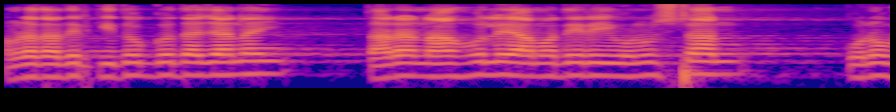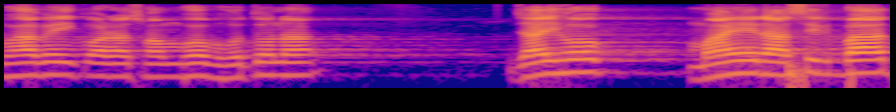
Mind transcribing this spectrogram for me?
আমরা তাদের কৃতজ্ঞতা জানাই। তারা না হলে আমাদের এই অনুষ্ঠান কোনোভাবেই করা সম্ভব হতো না। যাই হোক, মায়ের আশীর্বাদ।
